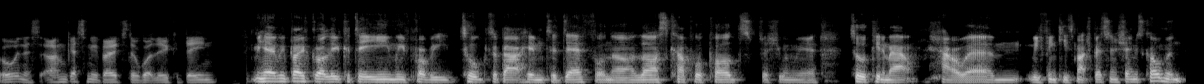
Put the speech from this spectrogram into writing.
Cool. I'm guessing we both still got Lucas Digne Yeah, we both got Lucas Digne. We've probably talked about him to death on our last couple of pods, especially when we are talking about how um, we think he's much better than Seamus Coleman,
